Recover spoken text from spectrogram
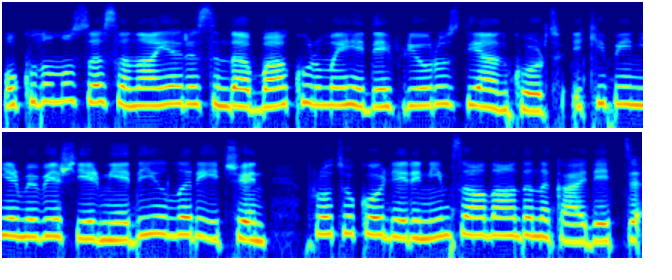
Okulumuzla sanayi arasında bağ kurmayı hedefliyoruz diyen Kurt, 2021-27 yılları için protokollerin imzalandığını kaydetti.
